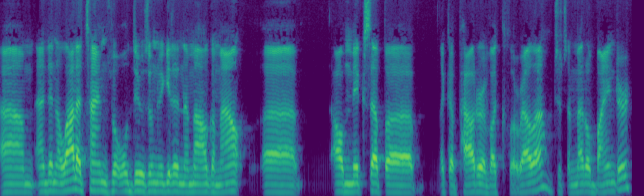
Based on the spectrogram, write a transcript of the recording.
Um, and then a lot of times, what we'll do is when we get an amalgam out, uh, I'll mix up a like a powder of a chlorella, which is a metal binder,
